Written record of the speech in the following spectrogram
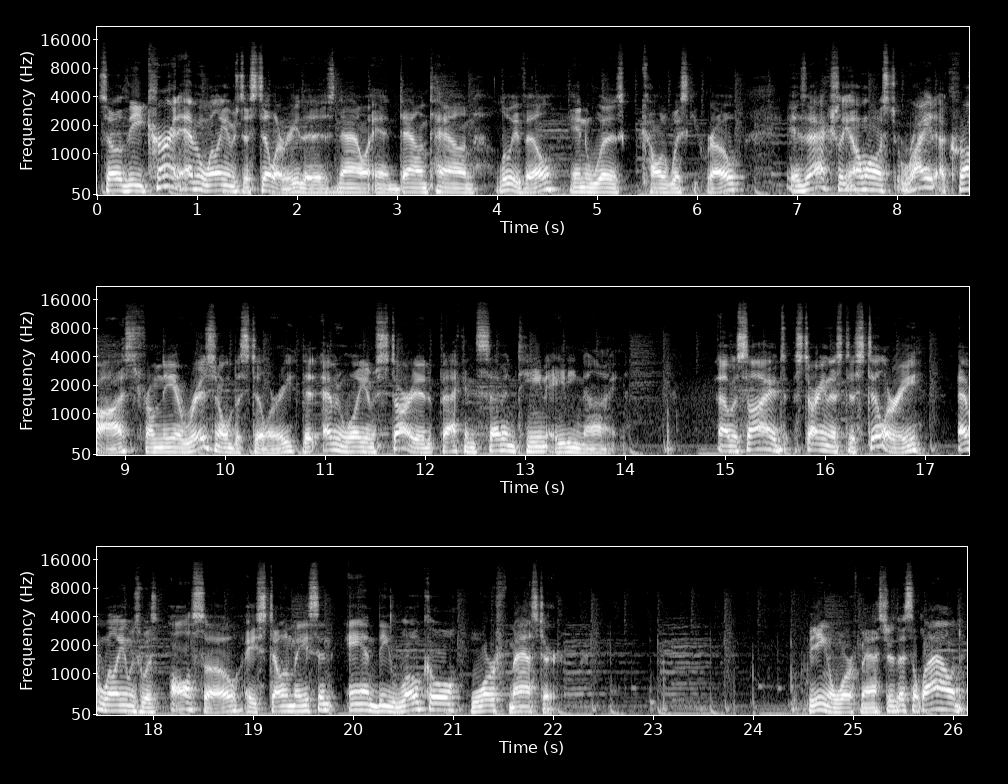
So the current Evan Williams distillery that is now in downtown Louisville in what is called Whiskey Row is actually almost right across from the original distillery that Evan Williams started back in 1789. Now, besides starting this distillery, Evan Williams was also a stonemason and the local wharf master. Being a wharf master, this allowed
